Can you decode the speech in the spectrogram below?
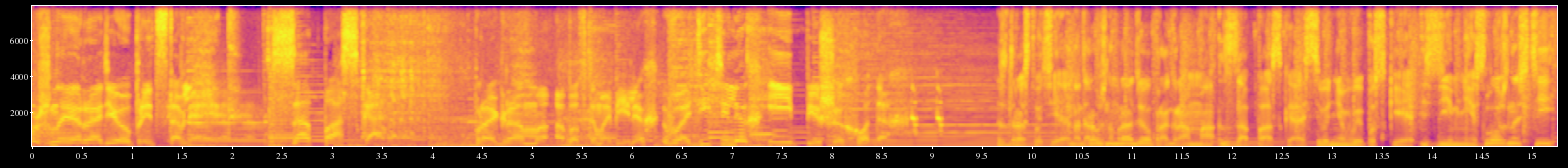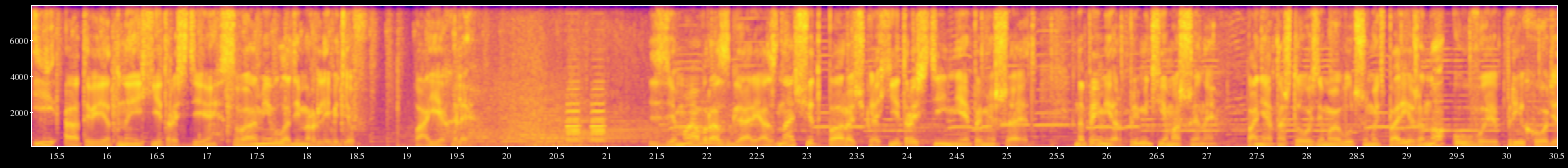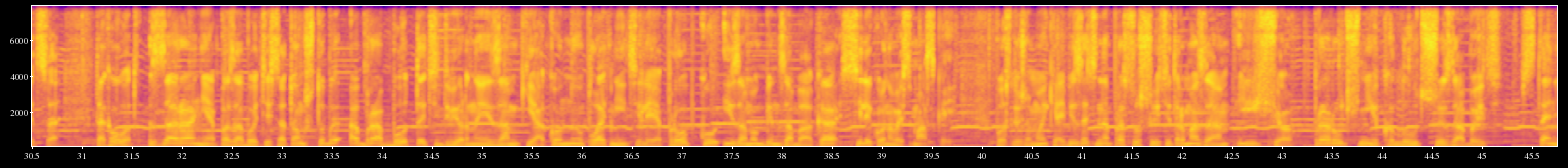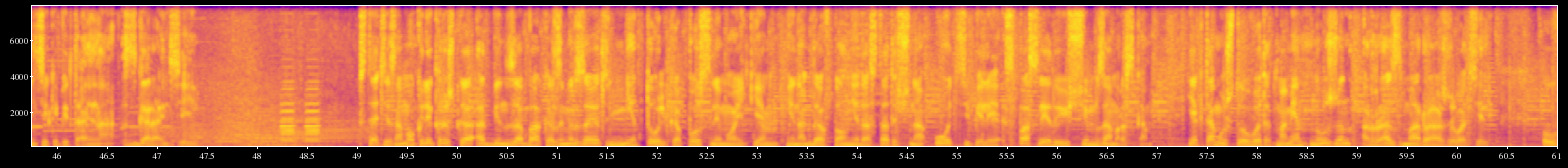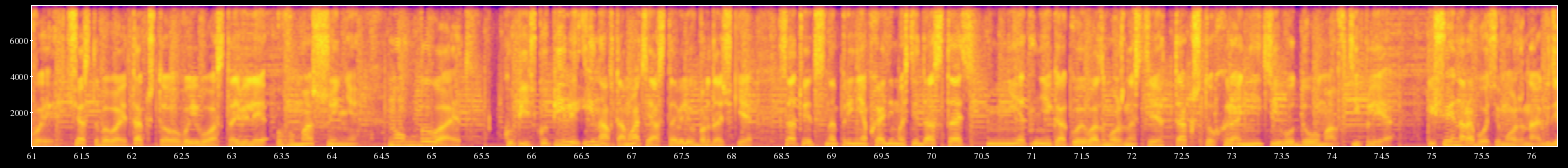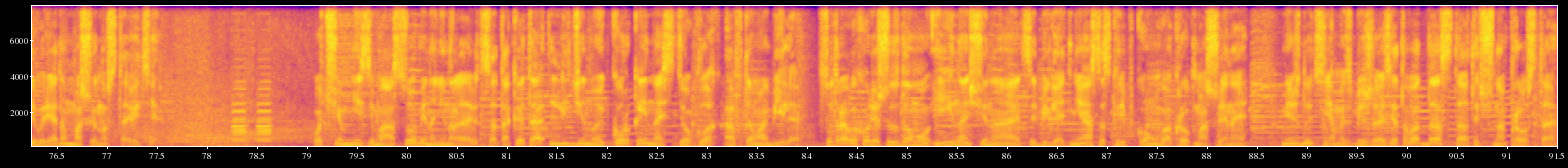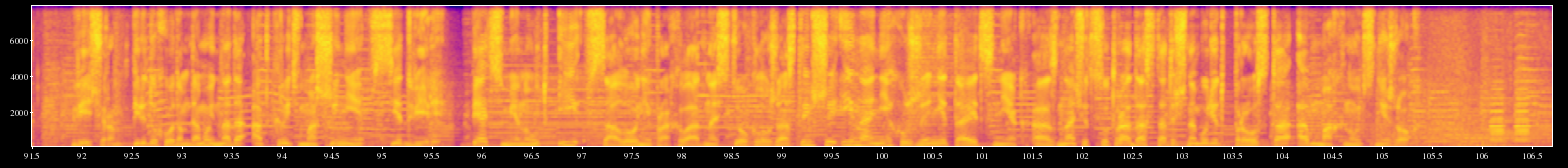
Дорожное радио представляет Запаска Программа об автомобилях, водителях и пешеходах Здравствуйте! На Дорожном радио программа «Запаска». Сегодня в выпуске «Зимние сложности и ответные хитрости». С вами Владимир Лебедев. Поехали! Зима в разгаре, а значит парочка хитростей не помешает. Например, при мытье машины. Понятно, что зимой лучше мыть пореже, но, увы, приходится. Так вот, заранее позаботьтесь о том, чтобы обработать дверные замки, оконные уплотнители, пробку и замок бензобака с силиконовой смазкой. После же мойки обязательно просушите тормоза. И еще, про ручник лучше забыть. Встанете капитально, с гарантией. Кстати, замок или крышка от бензобака замерзают не только после мойки. Иногда вполне достаточно оттепели с последующим заморозком. Я к тому, что в этот момент нужен размораживатель. Увы, часто бывает так, что вы его оставили в машине. Ну, бывает. Купить купили и на автомате оставили в бардачке. Соответственно, при необходимости достать нет никакой возможности, так что храните его дома, в тепле. Еще и на работе можно, где вы рядом машину ставите. Вот чем мне зима особенно не нравится, так это ледяной коркой на стеклах автомобиля. С утра выходишь из дому и начинается беготня со скребком вокруг машины. Между тем, избежать этого достаточно просто. Вечером, перед уходом домой, надо открыть в машине все двери. Пять минут и в салоне прохладно, стекла уже остывшие и на них уже не тает снег, а значит с утра достаточно будет просто обмахнуть снежок.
